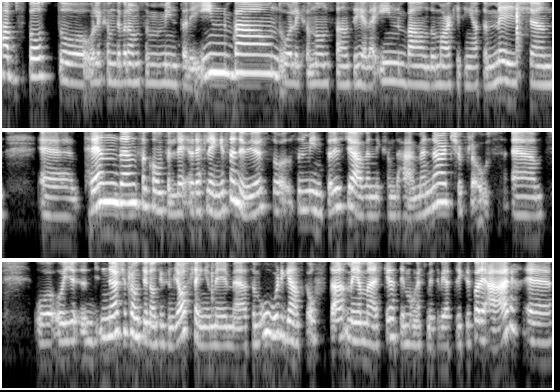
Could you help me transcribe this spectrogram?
HubSpot och, och liksom det var de som myntade inbound och liksom någonstans i hela inbound och marketing automation eh, trenden som kom för rätt länge sedan nu ju, så, så myntades ju även liksom det här med nurture flows. Eh, och, och nurture flows är någonting som jag slänger mig med som ord ganska ofta, men jag märker att det är många som inte vet riktigt vad det är. Eh,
